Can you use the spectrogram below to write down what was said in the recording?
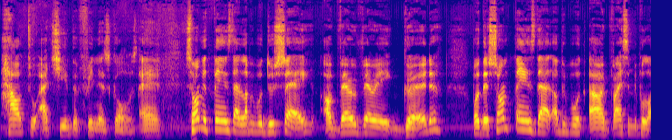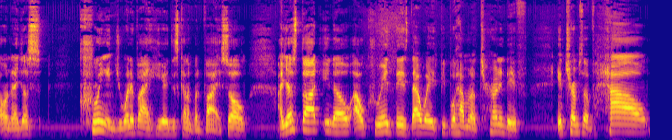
how to achieve the fitness goals. And some of the things that a lot of people do say are very, very good but there's some things that other people are advising people on, and I just cringe whenever I hear this kind of advice. So I just thought, you know, I'll create this that way people have an alternative in terms of how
